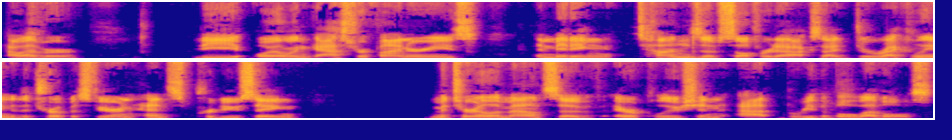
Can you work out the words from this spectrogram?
However, the oil and gas refineries emitting tons of sulfur dioxide directly into the troposphere and hence producing material amounts of air pollution at breathable levels.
